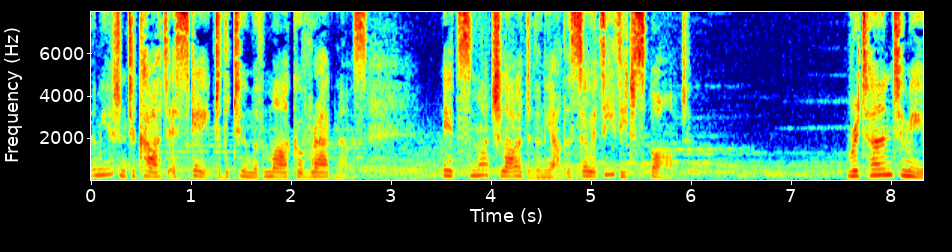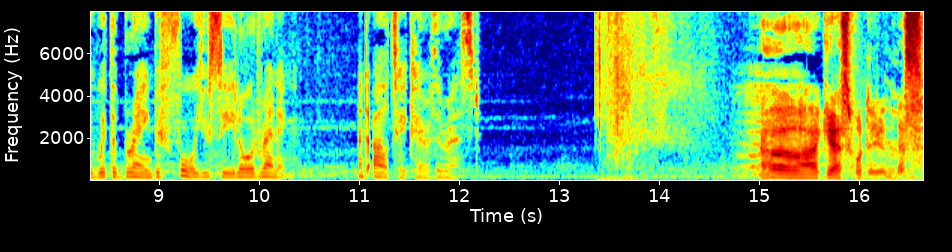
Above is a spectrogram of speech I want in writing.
The mutant Tukata escaped to the tomb of Marka Ragnos. It's much larger than the others, so it's easy to spot. Return to me with the brain before you see Lord Renning, and I'll take care of the rest. Oh, I guess we'll do this.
